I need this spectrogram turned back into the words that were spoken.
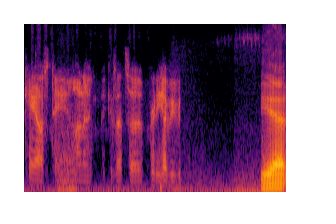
chaos tank on it because that's a pretty heavy. Yeah.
